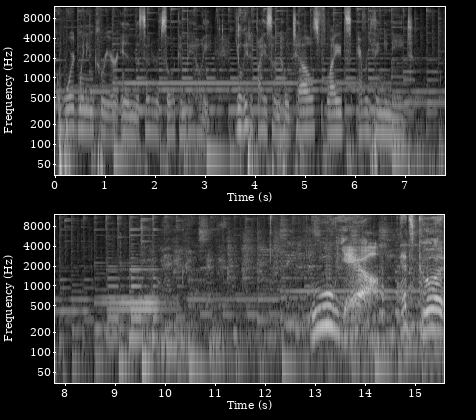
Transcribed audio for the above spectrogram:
award winning career in the center of Silicon Valley. You'll get advice on hotels, flights, everything you need. Ooh, yeah. That's good.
